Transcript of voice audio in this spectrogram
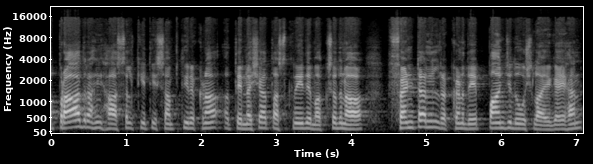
ਅਪਰਾਧ ਰਾਹੀਂ ਹਾਸਲ ਕੀਤੀ ਸੰਪਤੀ ਰੱਖਣਾ ਅਤੇ ਨਸ਼ਾ ਤਸਕਰੀ ਦੇ ਮਕਸਦ ਨਾਲ ਫੈਂਟਨਲ ਰੱਖਣ ਦੇ ਪੰਜ ਦੋਸ਼ ਲਾਏ ਗਏ ਹਨ।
